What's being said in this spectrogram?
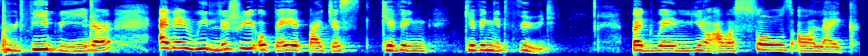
food, feed me, you know? And then we literally obey it by just giving giving it food. But when, you know, our souls are like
